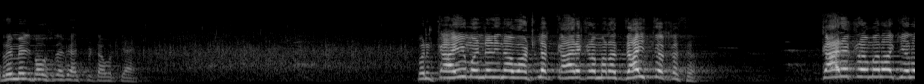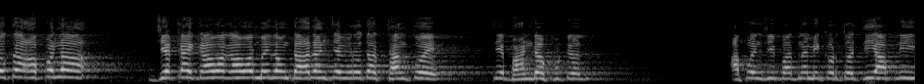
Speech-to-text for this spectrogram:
रमेश भाऊ सुद्धा व्यासपीठावरती आहे. पण काही मंडळींना वाटलं कार्यक्रमाला जायचं कसं? कार्यक्रमाला गेलो तर आपल्याला जे काही गावागावांमध्ये जाऊन दादांच्या विरोधात सांगतोय ते भांडं फुटल. आपण जी बदनामी करतोय ती आपली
